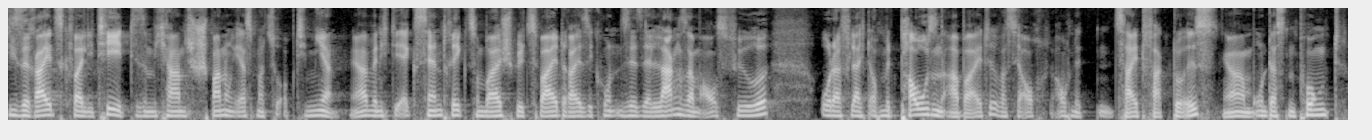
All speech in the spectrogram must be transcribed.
diese Reizqualität, diese mechanische Spannung erstmal zu optimieren. Ja, wenn ich die Exzentrik zum Beispiel zwei, drei Sekunden sehr, sehr langsam ausführe oder vielleicht auch mit Pausen arbeite, was ja auch, auch ein Zeitfaktor ist, ja, am untersten Punkt,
